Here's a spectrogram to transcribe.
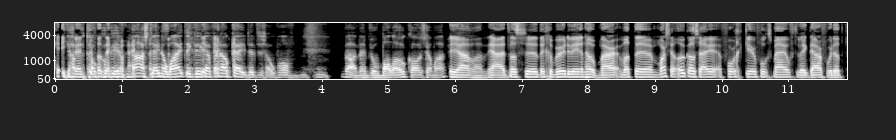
Ja, event. maar ook alweer ik- naast Dana White. Ik denk even van oké, dit is ook wel Nou, dan hebben we ballen ook al, zeg maar. Ja, man. Ja, het was, eh, er gebeurde weer een hoop. Maar wat eh, Marcel ook al zei eh, vorige keer, volgens mij, of de week daarvoor, dat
